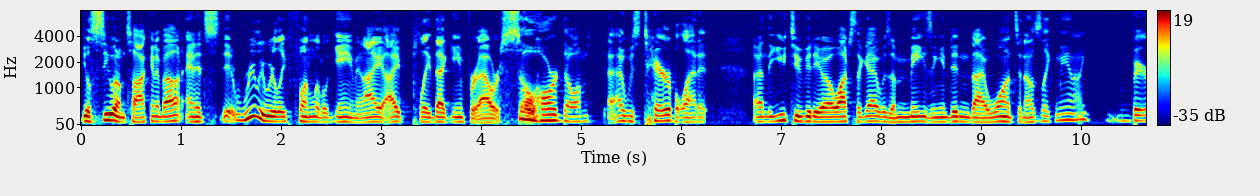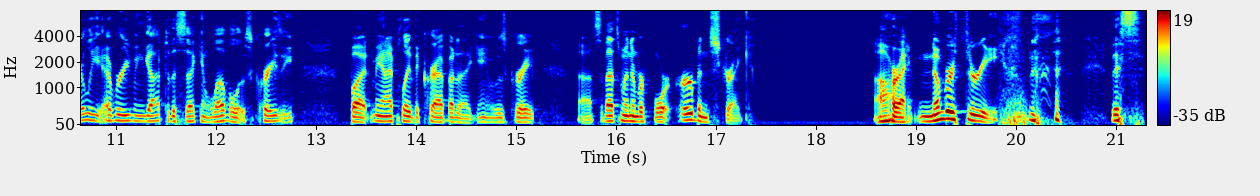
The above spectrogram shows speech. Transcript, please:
you'll see what I'm talking about. And it's a really really fun little game. And I, I played that game for hours. So hard though. I'm I was terrible at it. And the YouTube video I watched, the guy was amazing and didn't die once. And I was like, man, I barely ever even got to the second level. It was crazy. But man, I played the crap out of that game. It was great. Uh, so that's my number four, Urban Strike. All right, number three. this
